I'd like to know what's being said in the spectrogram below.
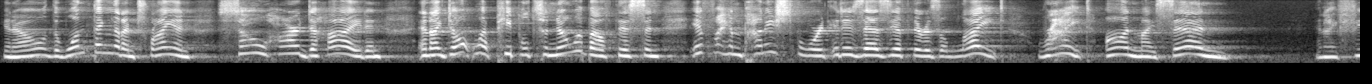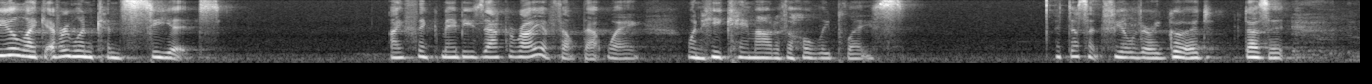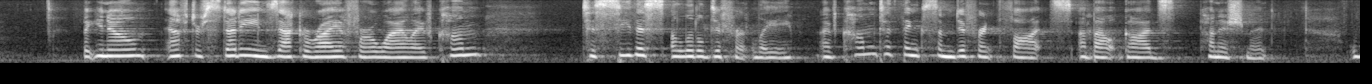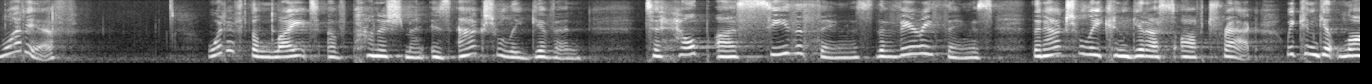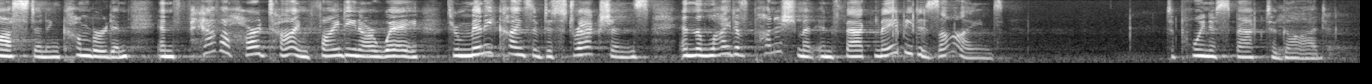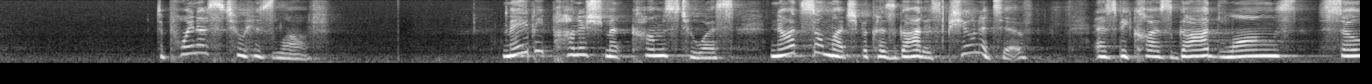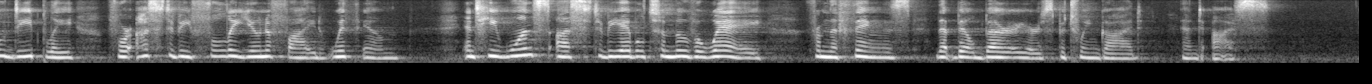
You know, the one thing that I'm trying so hard to hide, and, and I don't want people to know about this. And if I am punished for it, it is as if there is a light right on my sin. And I feel like everyone can see it. I think maybe Zechariah felt that way when he came out of the holy place. It doesn't feel very good, does it? But you know, after studying Zechariah for a while, I've come to see this a little differently. I've come to think some different thoughts about God's punishment. What if, what if the light of punishment is actually given to help us see the things, the very things that actually can get us off track. We can get lost and encumbered and, and have a hard time finding our way through many kinds of distractions. And the light of punishment, in fact, may be designed to point us back to God, to point us to His love. Maybe punishment comes to us not so much because God is punitive as because God longs so deeply for us to be fully unified with Him. And He wants us to be able to move away from the things that build barriers between God and us.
